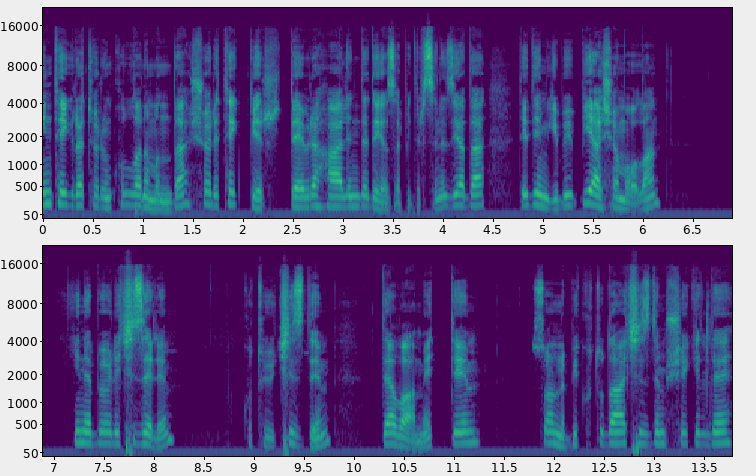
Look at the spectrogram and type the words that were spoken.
integratörün kullanımında şöyle tek bir devre halinde de yazabilirsiniz. Ya da dediğim gibi bir aşama olan yine böyle çizelim. Kutuyu çizdim. Devam ettim. Sonra bir kutu daha çizdim şu şekilde.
